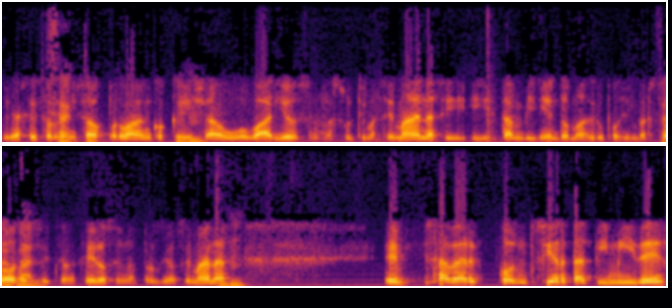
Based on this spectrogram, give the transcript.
viajes organizados por bancos, que ya hubo varios en las últimas semanas y, están viniendo más grupos de inversores extranjeros en las próximas semanas. Empieza a ver con cierta timidez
